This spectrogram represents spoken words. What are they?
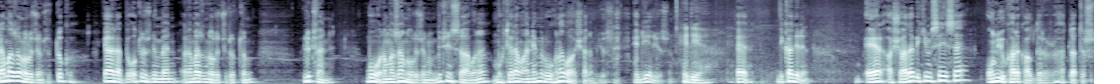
Ramazan orucunu tuttuk. Ya Rabbi 30 gün ben Ramazan orucu tuttum. Lütfen bu Ramazan orucunun bütün sevabını muhterem annemin ruhuna bağışladım diyorsun. Hediye ediyorsun. Hediye. Evet. Dikkat edin. Eğer aşağıda bir kimse ise onu yukarı kaldırır, rahatlatır.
